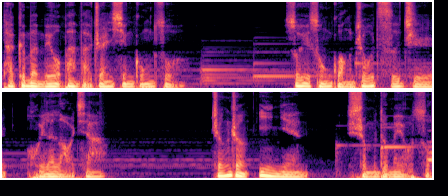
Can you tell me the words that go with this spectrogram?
他根本没有办法专心工作，所以从广州辞职回了老家，整整一年什么都没有做。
